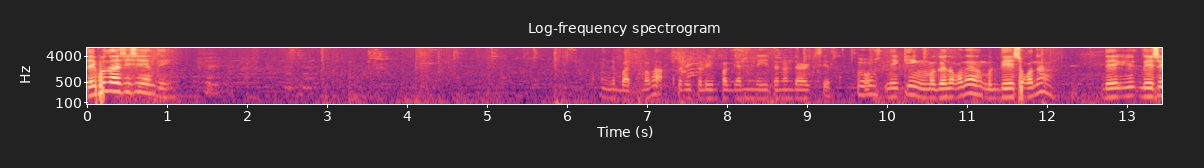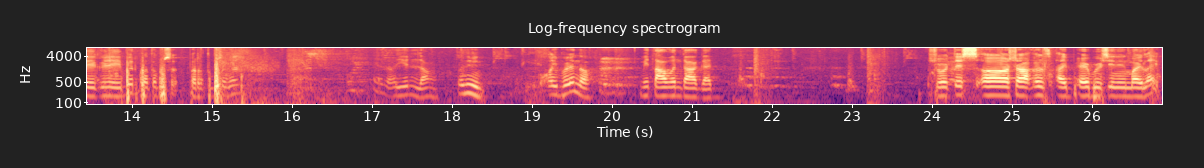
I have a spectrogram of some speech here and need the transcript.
Dahil po na si eh. Ano ba? Baba. Tuloy-tuloy yung pag dito ng Darkseer. Oo, snaking, magano ka na, magdeso ka na. De deso Eco Saber, patapos, para tapos agad. Pero yun lang. Ano yun? Okay ba yun ah? May tawan ka agad. Shortest uh, shackles I've ever seen in my life.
